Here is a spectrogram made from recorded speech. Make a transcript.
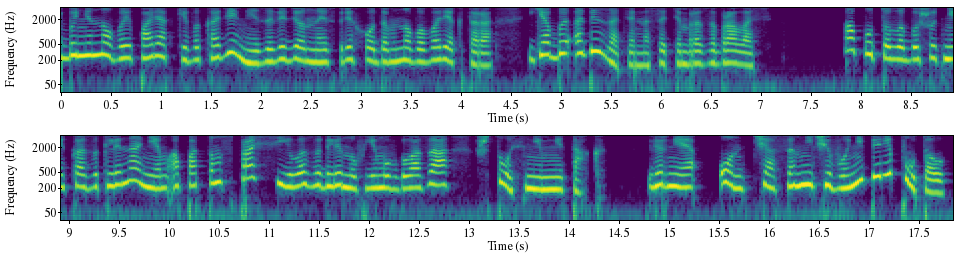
бы не новые порядки в академии, заведенные с приходом нового ректора, я бы обязательно с этим разобралась. Опутала бы шутника заклинанием, а потом спросила, заглянув ему в глаза, что с ним не так. Вернее, он часом ничего не перепутал.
